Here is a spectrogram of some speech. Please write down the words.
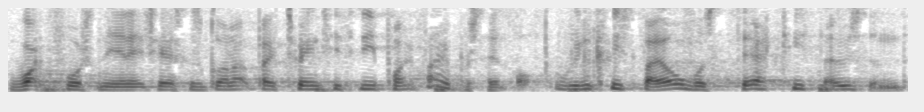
workforce in the NHS has gone up by 23.5%, increased by almost 30,000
